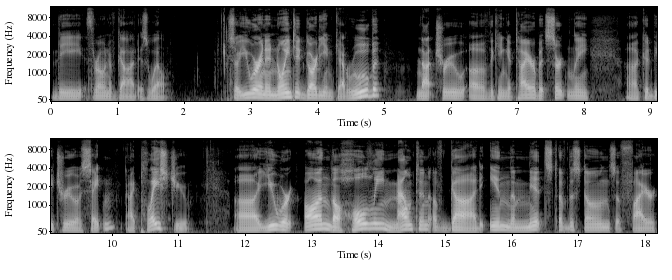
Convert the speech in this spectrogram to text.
the throne of God as well. So you were an anointed guardian cherub, not true of the king of Tyre, but certainly uh, could be true of Satan. I placed you. Uh, you were on the holy mountain of God in the midst of the stones of fire.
